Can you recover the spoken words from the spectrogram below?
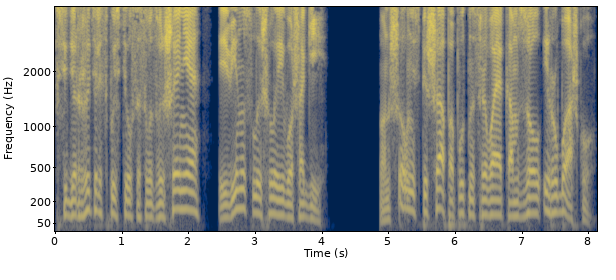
Вседержитель спустился с возвышения, и Вин услышала его шаги. Он шел не спеша, попутно срывая камзол и рубашку.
